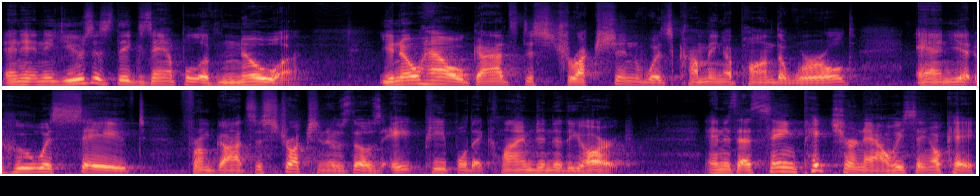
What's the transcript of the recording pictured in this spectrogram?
And, and he uses the example of Noah. You know how God's destruction was coming upon the world? And yet, who was saved from God's destruction? It was those eight people that climbed into the ark. And it's that same picture now. He's saying, okay,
